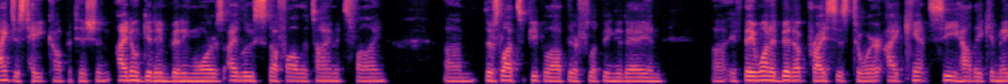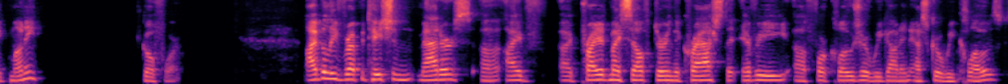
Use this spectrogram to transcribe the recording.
I just hate competition. I don't get in bidding wars. I lose stuff all the time. It's fine. Um, there's lots of people out there flipping today. And uh, if they want to bid up prices to where I can't see how they can make money, go for it. I believe reputation matters. Uh, I've I prided myself during the crash that every uh, foreclosure we got in escrow we closed.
